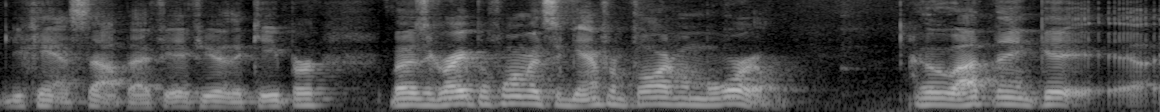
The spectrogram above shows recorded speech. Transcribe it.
you can't stop that if, if you're the keeper. But it was a great performance again from Florida Memorial, who I think. It, uh,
